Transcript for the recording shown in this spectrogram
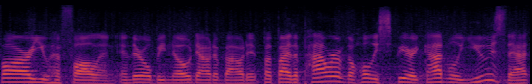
far you have fallen, and there will be no doubt about it. But by the power of the Holy Spirit, God will use that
